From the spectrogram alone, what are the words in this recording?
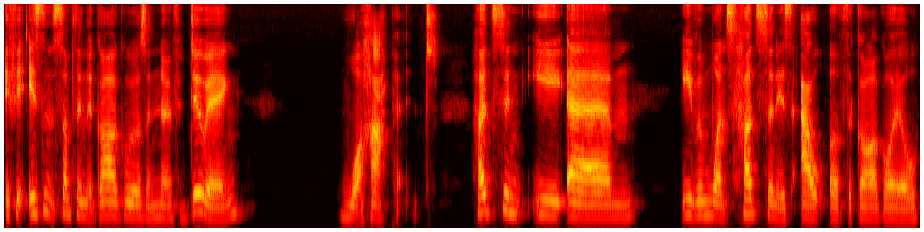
If it isn't something that gargoyles are known for doing, what happened? Hudson, e- um, even once Hudson is out of the gargoyle,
